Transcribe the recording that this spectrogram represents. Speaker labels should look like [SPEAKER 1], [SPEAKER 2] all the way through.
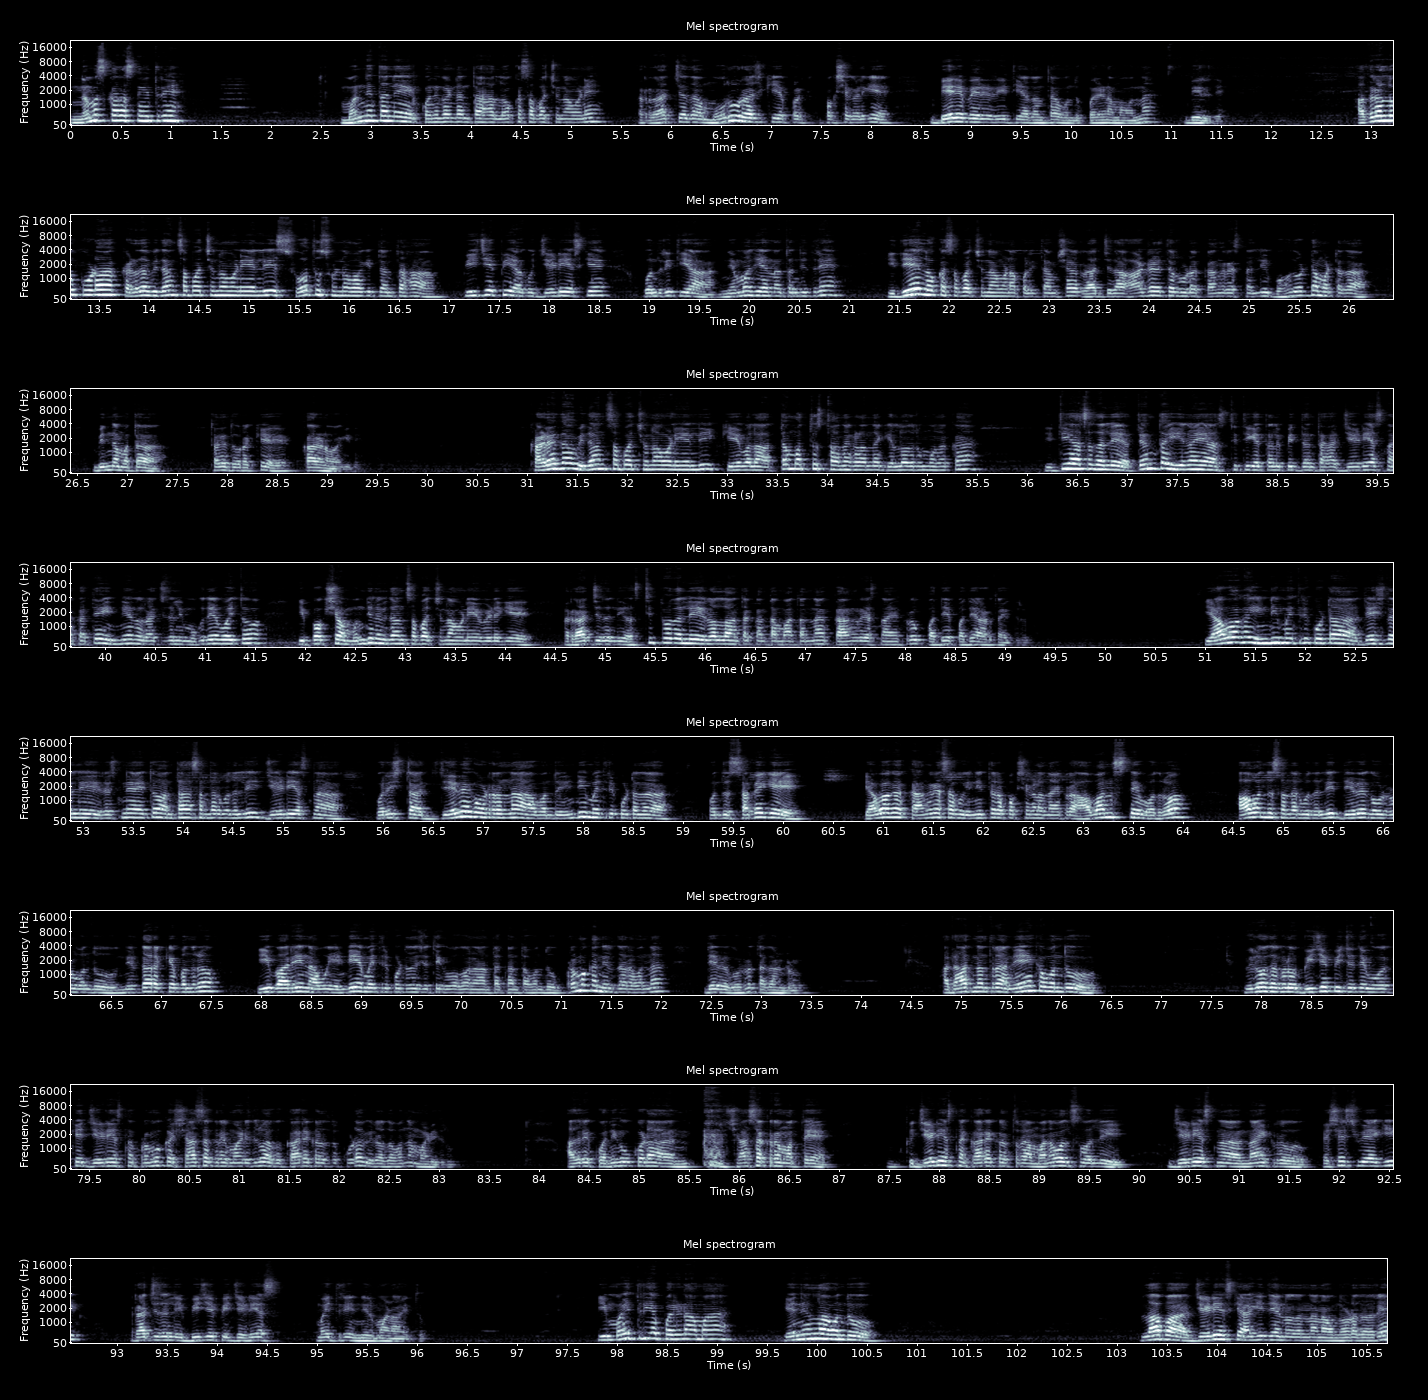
[SPEAKER 1] ನಮಸ್ಕಾರ ಸ್ನೇಹಿತರೆ. ಮೊನ್ನೆ ತಾನೇ ಕೊನೆಗೊಂಡಂತಹ ಲೋಕಸಭಾ ಚುನಾವಣೆ ರಾಜ್ಯದ ಮೂರೂ ರಾಜಕೀಯ ಪಕ್ಷಗಳಿಗೆ ಬೇರೆ ಬೇರೆ ರೀತಿಯಾದಂತಹ ಒಂದು ಪರಿಣಾಮವನ್ನು ಬೀರಿದೆ. ಅದರಲ್ಲೂ ಕೂಡ ಕಳೆದ ವಿಧಾನಸಭಾ ಚುನಾವಣೆಯಲ್ಲಿ ಸೋತು ಸುಣ್ಣವಾಗಿದ್ದಂತಹ ಬಿ ಜೆ ಪಿ ಹಾಗೂ ಜೆ ಡಿ ಎಸ್ಗೆ ಒಂದು ರೀತಿಯ ನೆಮ್ಮದಿಯನ್ನು ತಂದಿದ್ರೆ ಇದೇ ಲೋಕಸಭಾ ಚುನಾವಣಾ ಫಲಿತಾಂಶ ರಾಜ್ಯದ ಆಡಳಿತಾರೂಢ ಕಾಂಗ್ರೆಸ್ನಲ್ಲಿ ಬಹುದೊಡ್ಡ ಮಟ್ಟದ ಭಿನ್ನಮತ ತಲೆದೋರಕ್ಕೆ ಕಾರಣವಾಗಿದೆ. ಕಳೆದ ವಿಧಾನಸಭಾ ಚುನಾವಣೆಯಲ್ಲಿ ಕೇವಲ ಹತ್ತೊಂಬತ್ತು ಸ್ಥಾನಗಳನ್ನು ಗೆಲ್ಲೋದ್ರ ಮೂಲಕ ಇತಿಹಾಸದಲ್ಲೇ ಅತ್ಯಂತ ಹೀನಯ ಸ್ಥಿತಿಗೆ ತಲುಪಿದ್ದಂತಹ ಜೆ ಡಿ ಎಸ್ನ ಕತೆ ಇನ್ನೇನು ರಾಜ್ಯದಲ್ಲಿ ಮುಗದೇ ಹೋಯಿತು? ಈ ಪಕ್ಷ ಮುಂದಿನ ವಿಧಾನಸಭಾ ಚುನಾವಣೆಯ ವೇಳೆಗೆ ರಾಜ್ಯದಲ್ಲಿ ಅಸ್ತಿತ್ವದಲ್ಲೇ ಇರಲ್ಲ ಅಂತಕ್ಕಂಥ ಮಾತನ್ನು ಕಾಂಗ್ರೆಸ್ ನಾಯಕರು ಪದೇ ಪದೇ ಆಡ್ತಾ ಇದ್ರು. ಯಾವಾಗ ಇಂಡಿ ಮೈತ್ರಿಕೂಟ ದೇಶದಲ್ಲಿ ರಚನೆ ಆಯಿತೋ ಅಂತಹ ಸಂದರ್ಭದಲ್ಲಿ ಜೆ ಡಿ ಎಸ್ನ ವರಿಷ್ಠ ದೇವೇಗೌಡರನ್ನು ಒಂದು ಇಂಡಿ ಮೈತ್ರಿಕೂಟದ ಒಂದು ಸಭೆಗೆ ಯಾವಾಗ ಕಾಂಗ್ರೆಸ್ ಹಾಗೂ ಇನ್ನಿತರ ಪಕ್ಷಗಳ ನಾಯಕರು ಆಹ್ವಾನಿಸ್ತೇ ಹೋದ್ರೋ ಆ ಒಂದು ಸಂದರ್ಭದಲ್ಲಿ ದೇವೇಗೌಡರು ಒಂದು ನಿರ್ಧಾರಕ್ಕೆ ಬಂದರು. ಈ ಬಾರಿ ನಾವು ಎನ್ ಡಿ ಎ ಮೈತ್ರಿಕೂಟದ ಜೊತೆಗೆ ಹೋಗೋಣ ಅಂತಕ್ಕಂಥ ಒಂದು ಪ್ರಮುಖ ನಿರ್ಧಾರವನ್ನು ದೇವೇಗೌಡರು ತಗೊಂಡ್ರು. ಅದಾದ ನಂತರ ಅನೇಕ ಒಂದು ವಿರೋಧಗಳು ಬಿ ಜೆ ಪಿ ಜೊತೆಗೆ ಹೋಗೋಕ್ಕೆ ಜೆ ಡಿ ಎಸ್ನ ಪ್ರಮುಖ ಶಾಸಕರೇ ಮಾಡಿದರು ಹಾಗೂ ಕಾರ್ಯಕರ್ತರು ಕೂಡ ವಿರೋಧವನ್ನು ಮಾಡಿದರು. ಆದರೆ ಕೊನೆಗೂ ಕೂಡ ಶಾಸಕರ ಮತ್ತು ಜೆ ಡಿ ಎಸ್ನ ಕಾರ್ಯಕರ್ತರ ಮನವೊಲಿಸುವಲ್ಲಿ ಜೆ ಡಿ ಎಸ್ನ ನಾಯಕರು ಯಶಸ್ವಿಯಾಗಿ ರಾಜ್ಯದಲ್ಲಿ B J P J D S ಮೈತ್ರಿ ನಿರ್ಮಾಣ ಆಯಿತು. ಈ ಮೈತ್ರಿಯ ಪರಿಣಾಮ ಏನೆಲ್ಲ ಒಂದು ಲಾಭ ಜೆ ಡಿ ಎಸ್ಗೆ ಆಗಿದೆ ಅನ್ನೋದನ್ನು ನಾವು ನೋಡೋದಾದರೆ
